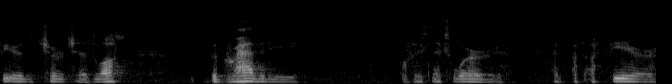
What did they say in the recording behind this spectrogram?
fear the church has lost the gravity of this next word. I, I, I fear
